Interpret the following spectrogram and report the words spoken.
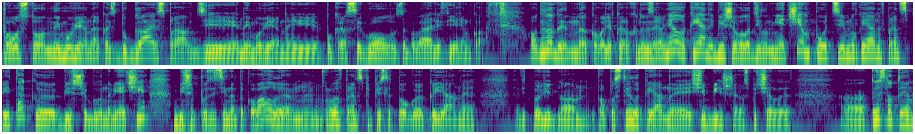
Просто неймовірна якась дуга, і справді неймовірний по краси гол забиває Ліфіренко. 1-1 Ковалівка рахунок зрівняла. Кияни більше володіли м'ячем потім. Ну, кияни, в принципі, і так е, більше були на м'ячі, більше позиційно атакували. Але, в принципі, після того, як кияни відповідно пропустили, кияни ще більше розпочали е, тиснути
